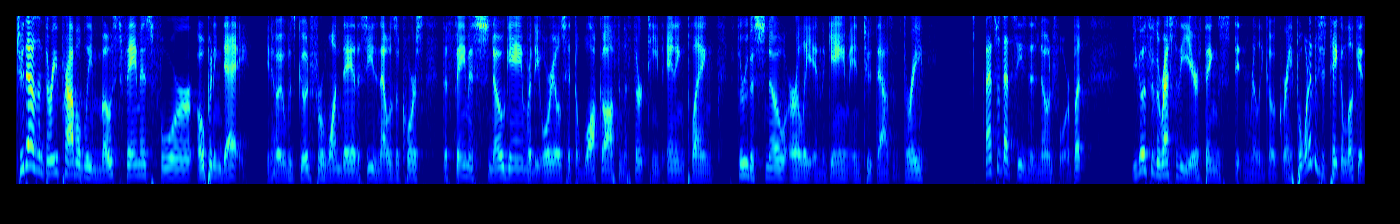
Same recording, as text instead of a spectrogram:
2003 probably most famous for opening day. You know, it was good for one day of the season. That was, of course, the famous snow game where the Orioles hit the walk-off in the 13th inning, playing through the snow early in the game in 2003. That's what that season is known for. But you go through the rest of the year, things didn't really go great, but wanted to just take a look at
